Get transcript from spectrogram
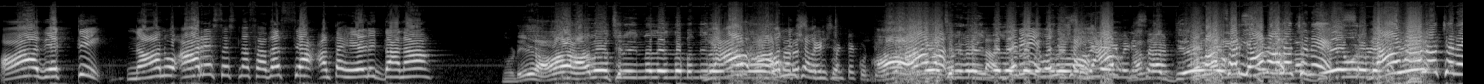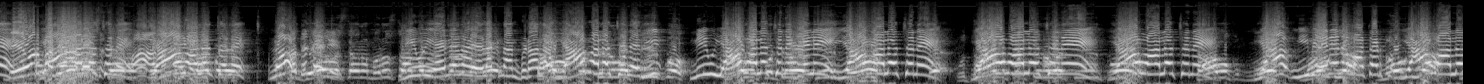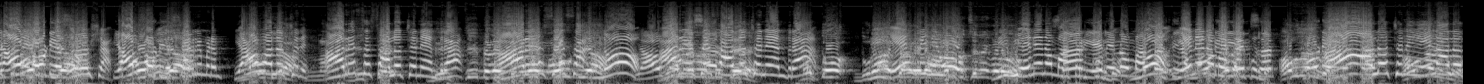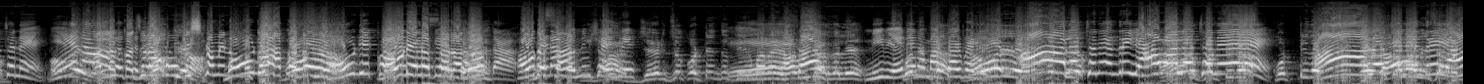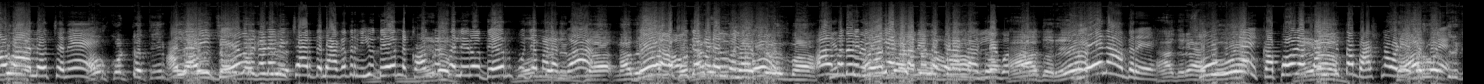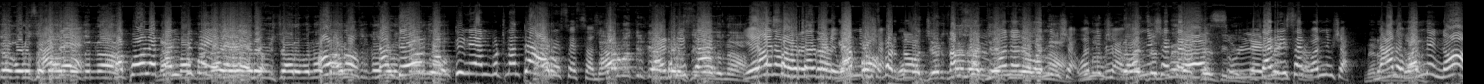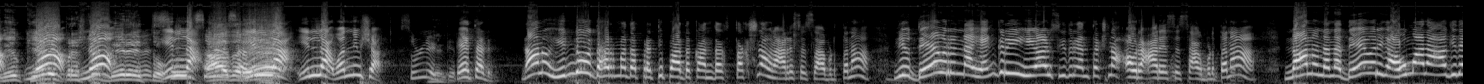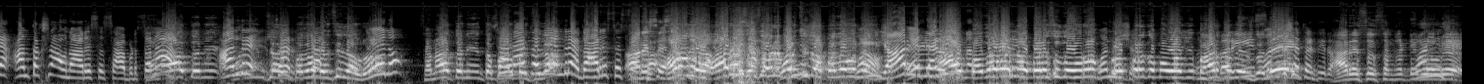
ಆ ವ್ಯಕ್ತಿ ನಾನು ಆರ್ ಎಸ್ ಎಸ್ನ ಸದಸ್ಯ ಅಂತ ಹೇಳಿದ್ದಾನ? ನೋಡಿ ಆ ಆಲೋಚನೆ ಹಿನ್ನೆಲೆಯಿಂದ ಬಂದಿರೋ ಯಾವ- ನಾನು. ಒಂದ್ ನಿಮಿಷ, ಒಂದ್ ನಿಮಿಷ. statement ಆ ಕೊಟ್ಟಿದ್ದಾರೆ. ಆಲೋಚನೆಗಳ ಹಿನ್ನೆಲೆಯಿಂದ ನಡಿ, ಒಂದ್ ನಿಮಿಷ, ಬಂದಿರೋ ಯಾವ- ನನ್ನ ಸರ್, ದೇವರ- ಕುಮಾರ್ ಸರ್, ಯಾವ ನನ್ನ ಆಲೋಚನೆ? ದೇವರ ಬಗ್ಗೆ- ಯಾವ ಆಲೋಚನೆ. ದೇವ್ರ ಯಾವ ಬಗ್ಗೆ ಆಲೋಚನೆ. ಹಾ, ಯಾವ ಅದನ್ನ ಆಲೋಚನೆ? No, ಅದನ್ನ ಹೇಳಿ. ದೇವಸ್ಥಾನ ಮರುಸ್ಥಾಪನೆ ನೀವು ಏನೇನೋ ವಿಚಾರದಲ್ಲಿ ಹೇಳಕ್ ನಾನ್ ಬಿಡಲ್ಲ. ತಾವು ಯಾವ ಕೊಟ್ಟಿರುವ ಆಲೋಚನೆ ರೀ? ತೀರ್ಪು, ನೀವು ಯಾವ ತಾವು ಆಲೋಚನೆ ಕೊಟ್ಟಿರುವ ಹೇಳಿ? ತೀರ್ಪು, ಯಾವ ಆಲೋಚನೆ ತಾವು ಯಾವ ಕೊಟ್ಟಿರುವ ಆಲೋಚನೆ ತೀರ್ಪು, ಯಾವ ಆಲೋಚನೆ ತಾವು ಯಾವ ಮೌಢ್ಯ, ನೀವೇನೇನೋ ಮಾತಾಡ್ಕೊಂಡು ಮೌಢ್ಯ, ಯಾವ ಆಲೋಚನೆ ಯಾವ ಮೌಢ್ಯ ಒಂದ್ ಸರ್? ನಿಮಿಷ. ಯಾವ ಒಂದ್ ಮೌಢ್ಯ? ನಿಮಿಷ, ಸರಿ ಮೇಡಮ್ ಯಾವ ಮೌಢ್ಯ. ಆಲೋಚನೆ ನ- ಆರ್ ಎಸ್ ಎಸ್ ವ್ಯಕ್ತಿ- ಆಲೋಚನೆ ಅಂದ್ರ ವ್ಯಕ್ತಿ ಬೆಳೆಸಿದ ಆರ್ ಎಸ್ ಎಸ್ ಮೌಢ್ಯ. ನೋ ಯಾವ ಆರ್ ಎಸ್ ಎಸ್ ಮೌಢ್ಯ ಆಲೋಚನೆ ಅಂದ್ರ ಮತ್ತು ದುರಾಚಾರದ ಏನ್ರಿ ನೀವು ಆಲೋಚನೆಗಳು. ನೀವು ಏನೇನೋ ಸರ್, ಮಾತಾಡ್ಕೊಡ್ದು. ಏನೇನೋ No, ಮಾತಾಡ್ತೀರಾ? ಏನೇನೋ ಮೌಢ್ಯ ಏನ್ ಮಾತಾಡ್ಕೊಡ್ದು. ಸರ್? ಹೌದು. ನೋಡಿ, ಆ ಆಲೋಚನೆ ಏನ್ ಹೌದು. ಆಲೋಚನೆ ಹೌದು. ಏನ್ ಅಲ್ಲ, ಆಲೋಚನೆ ಖಜುರಾಹೋ ಮೌಢ್ಯ. ವಿಷ್ಣುವಿನ ಮೌಢ್ಯ ಮುಖ ಹಾಕೋದು. ಮೌಢ್ಯ. ಮೌಢ್ಯಕ್ಕೂ ಮೌಢ್ಯನ ಸರ್ ಅದು? ಅಂತ. ಹೌದಾ ಮೇಡಮ್, ಸರ್? ಒಂದ್ ನಿಮಿಷ ಜಡ್ಜ್ ಕೊಟ್ಟಿದ್ದು ತೀರ್ಮಾನ ಯಾವ ಸರ್, ವಿಚಾರದಲ್ಲಿ ನೀವೇನೇನೋ ಒಂದು ನಿಮಿಷ, ಮಾತಾಡ್ಬೇಡಿ ಯಾವ ಆ ಆಲೋಚನೆ ಅಂದ್ರೆ ಯಾವ ಆಲೋಚನೆ ಕೊಟ್ಟಿದ- ಕೊಟ್ಟಿದ ಆ ತೀರ್ಪು ಆಲೋಚನೆ ಯಾವ ಅಂದ್ರೆ ವಿಚಾರದ್ದು? ಯಾವ ಆಲೋಚನೆ ಅವ್ರು ಕೊಟ್ಟ ತೀರ್ಪು ಅಲ್ಲ ಯಾವ ಈ ದೇವರುಗಳ ವಿಚಾರದ್ದಾಗಿದೆ? ವಿಚಾರದಲ್ಲಿ ಹಾಗಾದ್ರೆ ನೀವು ದೇವ್ರನ್ನ ಕಾಂಗ್ರೆಸ್ ಅಲ್ಲಿರೋ ದೇವ್ರ ಪೂಜೆ ಒಂದು ಮಾಡಲ್ವಾ ನಿಮಿಷ, ನಾವೆಲ್ಲ ದೇವ್ರ ಅವ್ರು ಪೂಜೆ ಮಾಡಲ್ವಾ ಯಾರು ನೀವು? ಹೇಳಿದ್ವಾ? ಆ, ಮತ್ತೆ ಹಿಂದೂ ನಿಮ್ಗೆ ವಿರೋಧ ಯಾಕೆ ಮಾಡಿಲ್ಲ. ಬಿಡಲ್ಲ ಅದು? ಇಲ್ಲೇ ಗೊತ್ತಾಗುತ್ತೆ. ಆದರೆ ಏನಾದ್ರೆ ಆದರೆ ಅದು ಸುಮ್ನೆ ಕಪೋಲ ಮೇಡಮ್, ಕಲ್ಪಿತ ಭಾಷಣ ಹೊಡೆಯೋದಷ್ಟೇ. ಸಾರ್ವತ್ರಿಕಗೊಳಿಸಬಾರದು ಆದ್ರೆ ಅದನ್ನ. ಕಪೋಲ ನಮ್ಮ ಕಲ್ಪಿತ ಮನೆ ಇದೆ. ಒಳಗಡೆ ವಿಚಾರವನ್ನ ಅವ್ನು ಸಾರ್ವತ್ರಿಕಗೊಳಿಸಬಾರದು. ನಾನ್ ದೇವ್ರ್ ನಂಬ್ತೀನಿ ಅಂದ್ಬಿಟ್ನಂತೆ ಆರ್ ಎಸ್ ಎಸ್ ಅಂತ ಸಾರ್ವತ್ರಿಕಗೊಳಿಸಿ ನಡ್ರಿ ಸರ್, ಅದನ್ನ. ಏನೇನೋ ಮಾತಾಡ್ಬೇಡಿ, ಒಂದ್ ನಿಮಿಷ. ಯಾಕೆ ಒಬ್ಬ ಜಡ್ಜ್ ಮೇಲೆ ಸರ್, ಕೇಳ್ತೀರಿ no, no, no, ಒಂದ್ ನಿಮಿಷ, ಒಂದ್ ನಿಮಿಷ, ಅಭಿಪ್ರಾಯ ಒಂದ್ ನಿಮಿಷ ಜಡ್ಜ್ ತಡಿ. ಮೇಲೆ ಕೇಳ್ತೀರಿ. ಸುಳ್ಳು ತಡಿ ಹೇಳ್ಬೇಡಿ ಸರ್. ಸರ್. ಒಂದ್ ನಿಮಿಷ. ಮೇಡಮ್, ನಾನು ಈಗ ಒಂದೇ ನೋ ನೀವು ನೋ ಕೇಳಿದ ಪ್ರಶ್ನೆ ನೋ. ಬೇರೆ ಇತ್ತು. ಇಲ್ಲ ಆದರೆ- ಇಲ್ಲ ಇಲ್ಲ ಒಂದ್ ನಿಮಿಷ. ಸುಳ್ಳು ಹೇಳ್ತೀರಾ? ಏ ತಡ್ರಿ ನಾನು ಹಿಂದೂ ಧರ್ಮದ ಪ್ರತಿಪಾದಕ ಅಂದ ತಕ್ಷಣ ಅವ್ನು ಆರ್ ಎಸ್ ಎಸ್ ಆಗ್ಬಿಡ್ತಾನ. ನೀವು ದೇವರನ್ನ ಹೆಂಗ್ರಿ ಹೀಯಾಳಿಸಿದ್ರಿ ಅಂದ ತಕ್ಷಣ ಅವ್ರ ಆರ್ ಎಸ್ ಎಸ್ ಆಗ್ಬಿಡ್ತಾನ. ನಾನು ನನ್ನ ದೇವರಿಗೆ ಅವಮಾನ ಆಗಿದೆ ಅಂದ ತಕ್ಷಣ ಅವ್ನ ಆರ್ ಎಸ್ ಎಸ್ ಆಗ್ಬಿಡ್ತಾನ. ಸನಾತನಿ ಅಂದ್ರೆ ಒಂದ್ ನಿಮಿಷ, ಸರ್, ಪದ ಸರ್, ಬಳಸಿಲ್ಲ ಅವರು. ಏನು? ಸನಾತನಿ ಅಂತ ಪದ ಸನಾತನಿ ಅಂದ್ರೆ ಅದು ಆರ್ ಎಸ್ ಎಸ್ RSS. ಹೌದು, RSS ಅವರೇ ಬಳಸಿದ ಪದವನ್ನ. ಯಾರು ಏ, ಆ ಹೇಳಿದ್ರು? ಪದವನ್ನ ಬಳಸಿದವರು ಒಂದ್ ನಿಮಿಷ. ಪ್ರಪ್ರಥಮವಾಗಿ ಭಾರತ ಬರೀ ದೇಶದಲ್ಲಿ? ಆರ್ ಎಸ್ ಎಸ್ ಸಂಘಟನೆ ಸಂಘಟನೆಗಳವರೇ.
